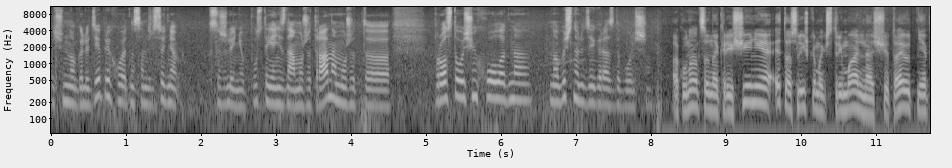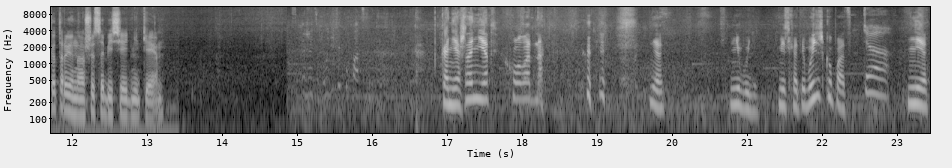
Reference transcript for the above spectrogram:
Очень много людей приходит, на самом деле. Сегодня, к сожалению, пусто. Я не знаю, может рано, может э, просто очень холодно. Но обычно людей гораздо больше. Окунаться на крещение – это слишком экстремально, считают некоторые наши собеседники. Конечно, нет, холодно. Нет, не будем. Мишка, ты будешь купаться? Да. Нет.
